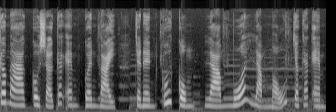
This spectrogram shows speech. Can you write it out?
Cơ mà cô sợ các em quên bài, cho nên cuối cùng là múa làm mẫu cho các em.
